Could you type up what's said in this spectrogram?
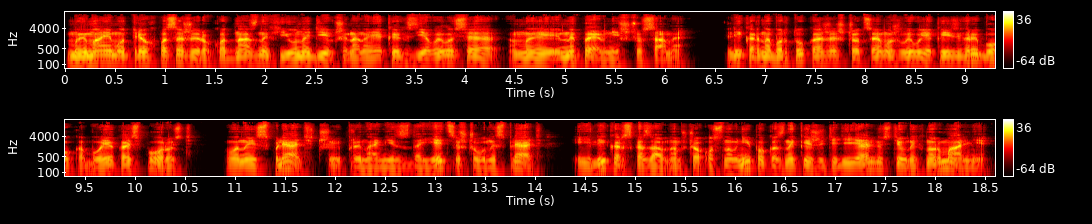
Ми маємо трьох пасажирок, одна з них юна дівчина, на яких з'явилося ми не певні, що саме. Лікар на борту каже, що це, можливо, якийсь грибок або якась порость. Вони сплять, чи принаймні здається, що вони сплять, і лікар сказав нам, що основні показники життєдіяльності у них нормальні,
